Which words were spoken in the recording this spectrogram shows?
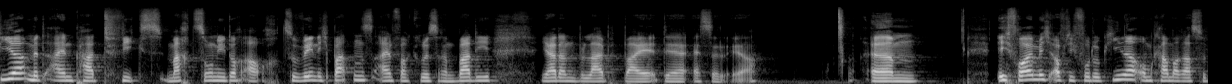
IV mit ein paar Tweaks. Macht Sony doch auch. Zu wenig Buttons, einfach größeren Body. Ja, dann bleib bei der SLR. Ähm, ich freue mich auf die Fotokina, um, Kameras zu,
